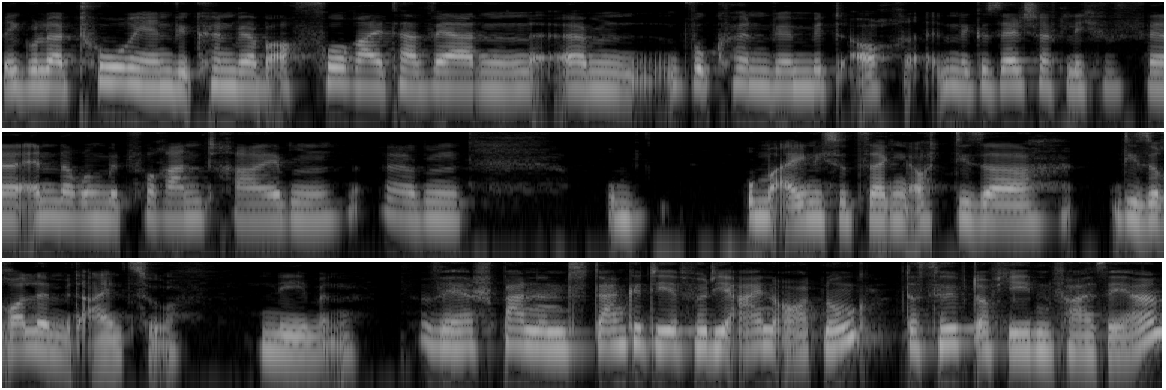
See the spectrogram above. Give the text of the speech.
Regulatorien, wie können wir aber auch Vorreiter werden, ähm, wo können wir mit auch eine gesellschaftliche Veränderung mit vorantreiben, ähm, um, um eigentlich sozusagen auch dieser, diese Rolle mit einzunehmen. Sehr spannend. Danke dir für die Einordnung. Das hilft auf jeden Fall sehr.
